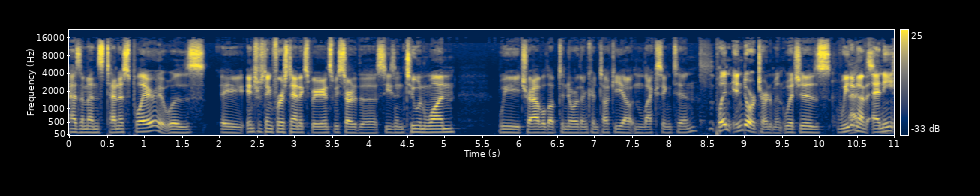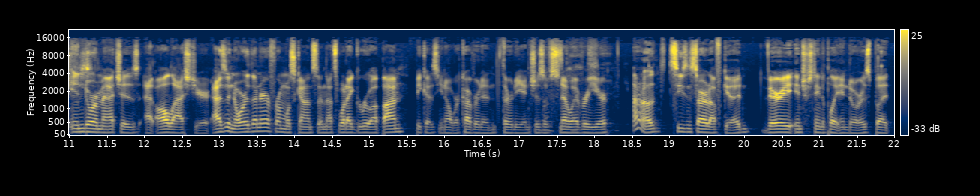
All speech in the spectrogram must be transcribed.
As a men's tennis player, it was a interesting first-hand experience. We started the season two and one. We traveled up to northern Kentucky, out in Lexington. Played an indoor tournament, which is we didn't have any indoor matches at all last year. As a northerner from Wisconsin, that's what I grew up on because you know we're covered in 30 inches of snow every year. I don't know. Season started off good. Very interesting to play indoors, but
